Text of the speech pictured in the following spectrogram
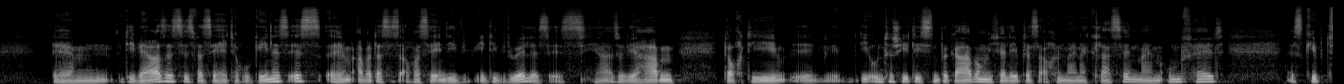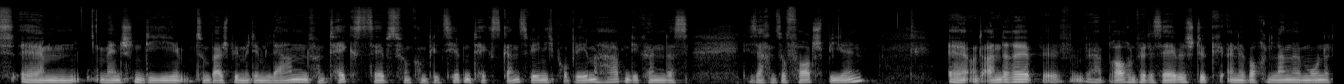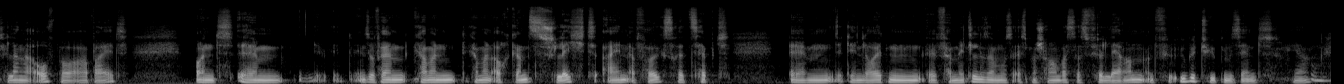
ähm, Diverses ist, was sehr Heterogenes ist, ähm, aber dass es auch was sehr Individuelles ist. Ja, also wir haben doch die, äh, die unterschiedlichsten Begabungen. Ich erlebe das auch in meiner Klasse, in meinem Umfeld. Es gibt ähm, Menschen, die zum Beispiel mit dem Lernen von Text, selbst von kompliziertem Text, ganz wenig Probleme haben. Die können das, die Sachen sofort spielen. Äh, und andere äh, brauchen für dasselbe Stück eine wochenlange, monatelange Aufbauarbeit. Und ähm, insofern kann man, kann man auch ganz schlecht ein Erfolgsrezept ähm, den Leuten äh, vermitteln, sondern man muss erstmal schauen, was das für Lern- und für Übetypen sind. Ja? Mhm.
